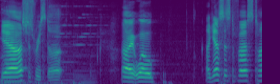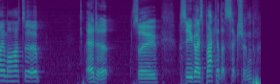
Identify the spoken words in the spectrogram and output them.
Yeah, let's just restart. Alright, well, I guess it's the first time I'll have to uh, edit. So, see you guys back at that section.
